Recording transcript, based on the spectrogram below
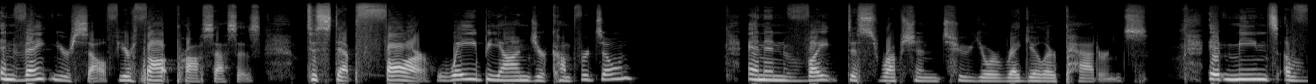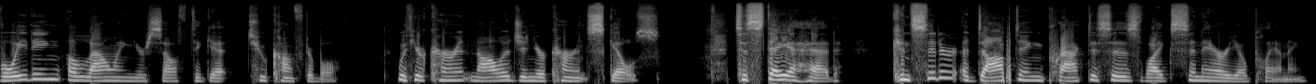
Invent yourself, your thought processes, to step far, way beyond your comfort zone and invite disruption to your regular patterns. It means avoiding allowing yourself to get too comfortable with your current knowledge and your current skills. To stay ahead, consider adopting practices like scenario planning,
